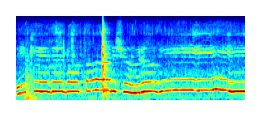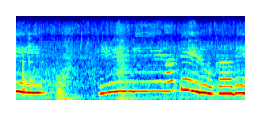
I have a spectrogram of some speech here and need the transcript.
রেখে দেব তার সুরভি। দিন গিয়ে রাতে লুকাবে।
